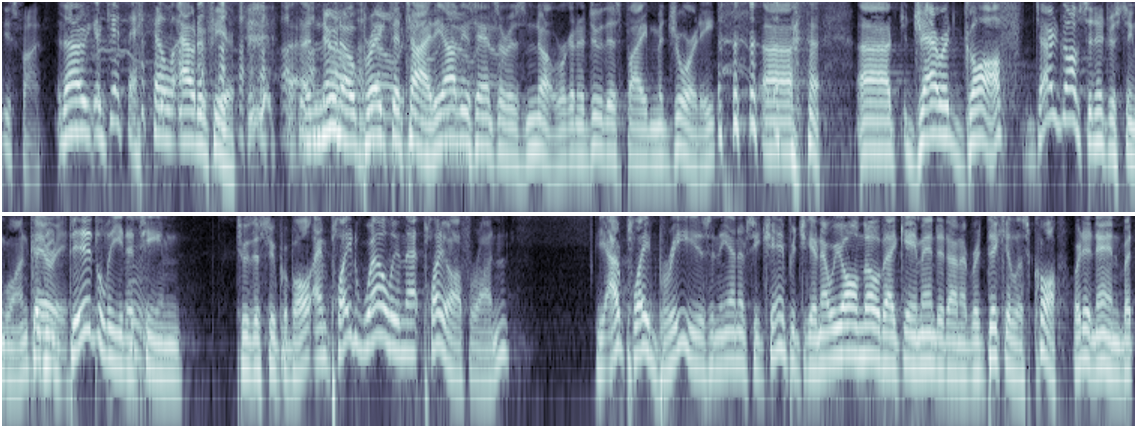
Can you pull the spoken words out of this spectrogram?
He's fine. No, get the hell out of here. Uh, Nuno, break the tie. the obvious answer is no. We're going to do this by majority. uh, uh, Jared Goff. Jared Goff's an interesting one because he did lead a team to the Super Bowl and played well in that playoff run. He outplayed Brees in the NFC Championship game. Now we all know that game ended on a ridiculous call, or it didn't end, but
